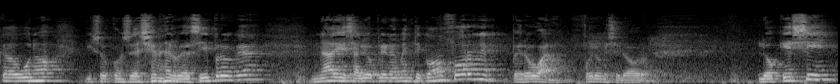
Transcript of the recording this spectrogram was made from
Cada uno hizo concesiones recíprocas, nadie salió plenamente conforme, pero bueno, fue lo que se logró. Lo que sí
